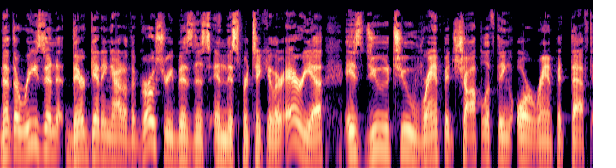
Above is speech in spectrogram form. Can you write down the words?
that the reason they're getting out of the grocery business in this particular area is due to rampant shoplifting or rampant theft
